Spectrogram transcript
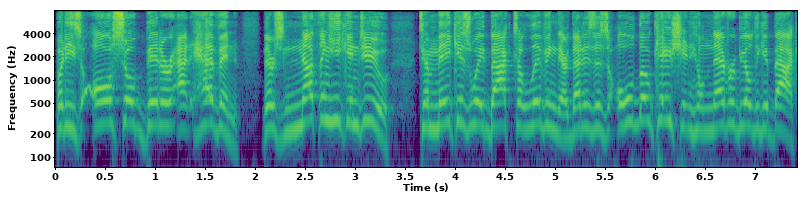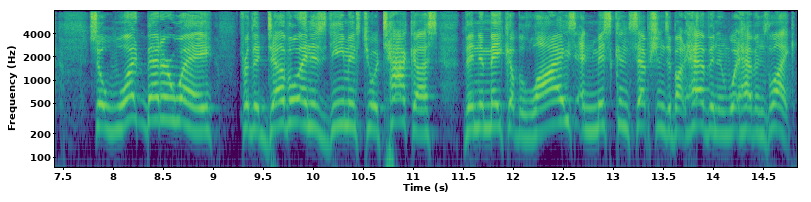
but he's also bitter at heaven. There's nothing he can do to make his way back to living there. That is his old location. He'll never be able to get back. So, what better way for the devil and his demons to attack us than to make up lies and misconceptions about heaven and what heaven's like?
